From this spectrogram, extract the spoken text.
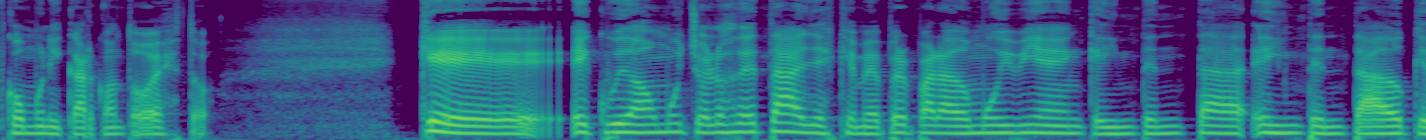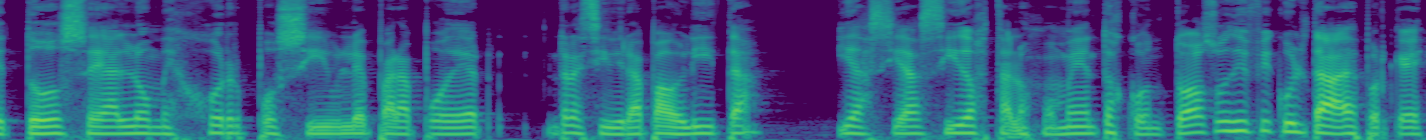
comunicar con todo esto. Que he cuidado mucho los detalles, que me he preparado muy bien, que he, he intentado que todo sea lo mejor posible para poder recibir a Paulita. Y así ha sido hasta los momentos, con todas sus dificultades, porque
